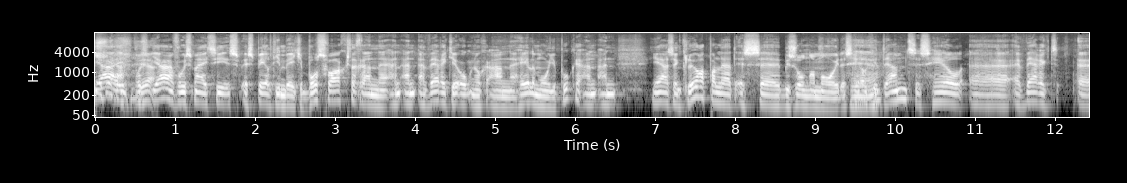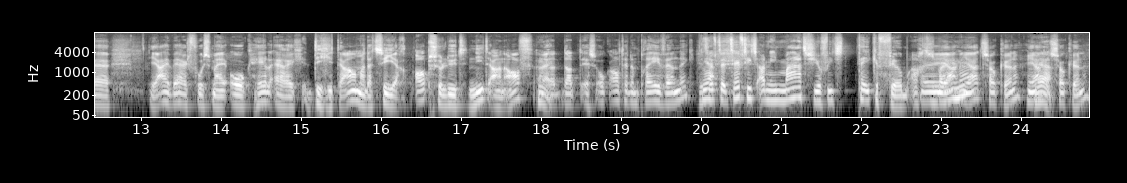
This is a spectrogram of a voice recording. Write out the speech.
ja, Ja. volgens, ja. volgens mij speelt hij een beetje boswachter en, en, en, en werkt hij ook nog aan hele mooie boeken. En, en ja, zijn kleurenpalet is eh, bijzonder mooi. Het is heel Ja. gedempt, is heel, eh, hij werkt... eh, ja, hij werkt volgens mij ook heel erg digitaal, maar dat zie je er absoluut niet aan af. En Nee. Dat, dat is ook altijd een pre, vind ik. Het, heeft, het heeft iets animatie of iets tekenfilmachtigs Eh, ja, ja, het zou kunnen. Ja, Ja. dat zou kunnen.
